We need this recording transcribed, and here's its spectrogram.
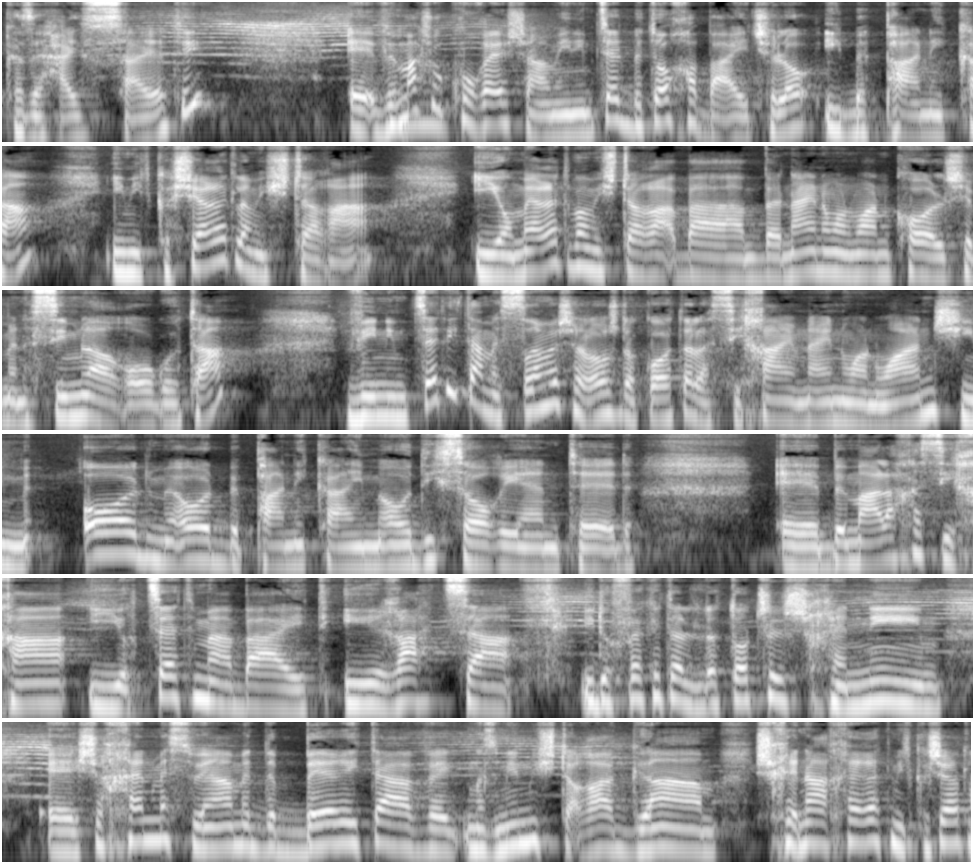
כזה high society. אה, ומשהו קורה שם, היא נמצאת בתוך הבית שלו, היא בפאניקה, היא מתקשרת למשטרה, היא אומרת במשטרה, ב-911 call שמנסים להרוג אותה, והיא נמצאת איתם 23 דקות על השיחה עם 911 שהיא מאוד מאוד בפאניקה, היא מאוד דיסאוריינטד. אה, במהלך השיחה היא יוצאת מהבית, היא רצה, היא דופקת על דלתות של שכנים, אה, שכן מסוים מדבר איתה ומזמין משטרה גם, שכנה אחרת מתקשרת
